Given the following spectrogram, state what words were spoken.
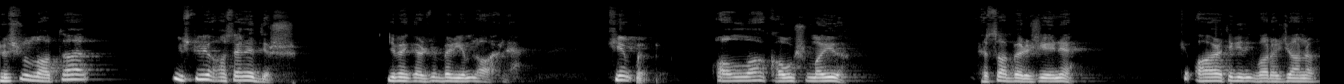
Resulullah da üstü hasenedir. Limen gerçi beriyemle ahire. Kim Allah'a kavuşmayı hesap vereceğine ki ahirete gidip varacağını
